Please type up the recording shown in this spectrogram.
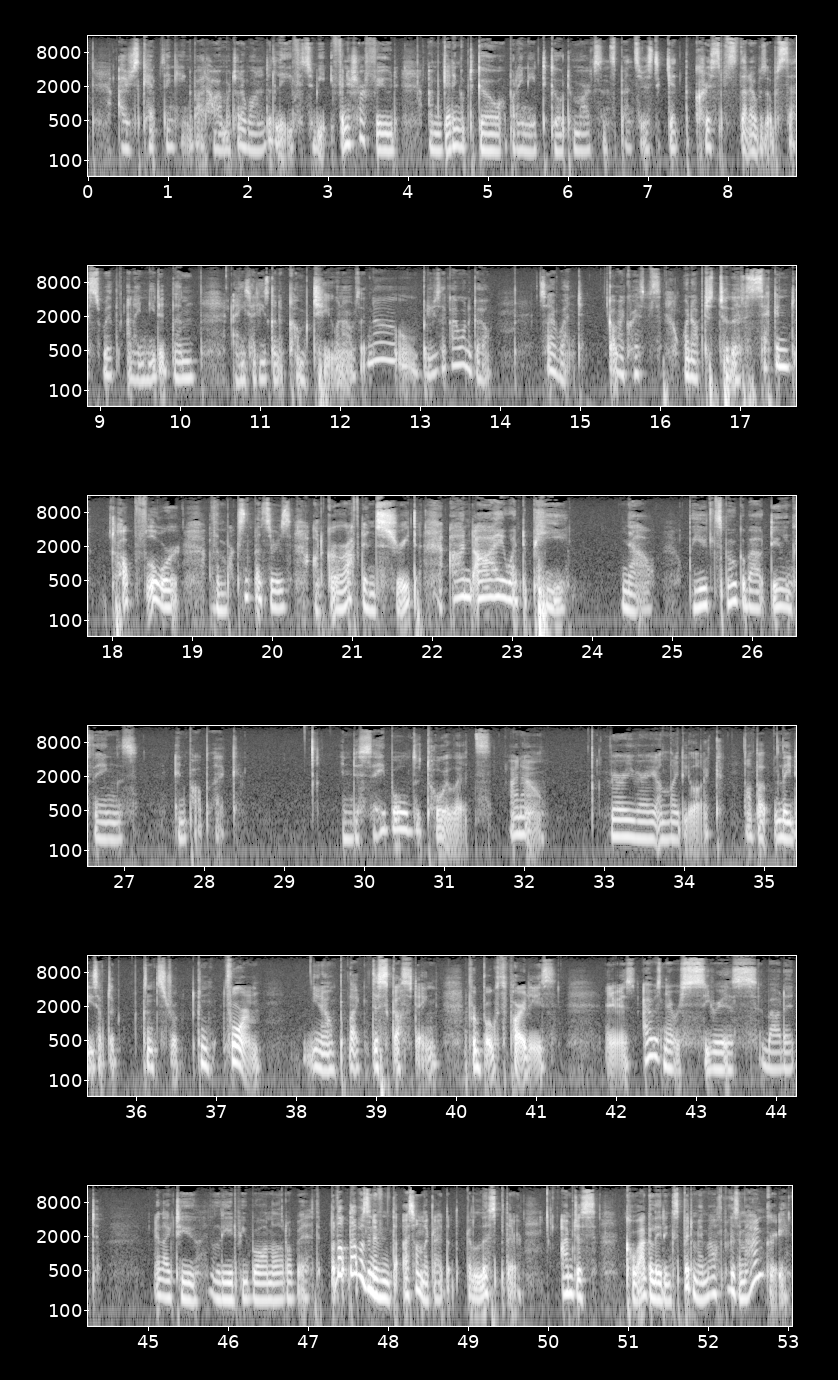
I just kept thinking about how much I wanted to leave. So we finish our food. I'm getting up to go, but I need to go to Marks and Spencer's to get the crisps that I was obsessed with, and I needed them. And he said he's gonna come too, and I was like, no, but he was like, I want to go. So I went. got my crisps, went up to the second top floor of the Marks and Spencers on Grafton Street, and I went to pee. Now, we spoke about doing things in public in disabled toilets. I know. Very, very unladylike. Not that ladies have to construct conform, you know, but like disgusting for both parties. Anyways, I was never serious about it. I like to lead people on a little bit. But that wasn't even, I sound like I had like a lisp there. I'm just coagulating spit in my mouth because I'm hungry.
